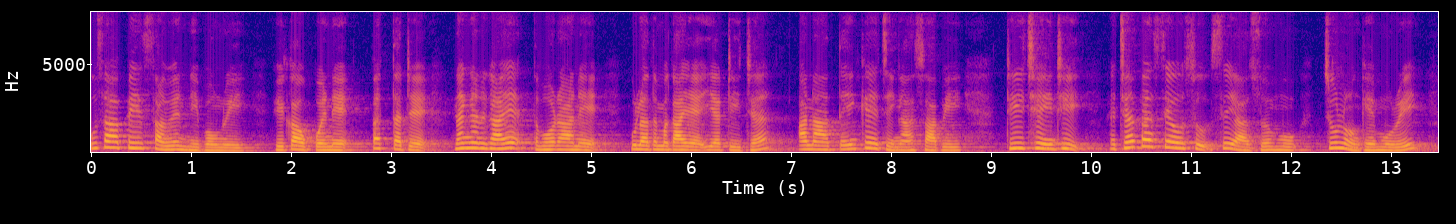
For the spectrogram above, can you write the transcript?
ဦးစားပေးဆောင်ရွက်နေပုံတွေရွေးကောက်ပွဲနဲ့ပတ်သက်တဲ့နိုင်ငံတကာရဲ့သဘောထားနဲ့ကုလသမဂ္ဂရဲ့ရည်တည်ချက်အာဏာသိမ်းခဲ့ချိန်ကစပြီးဒီချိန်ထိအကြမ်းဖက်စစ်အုပ်စုစစ်ရာဇဝတ်မှုကျူးလွန်ခဲ့မှုတွေအ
